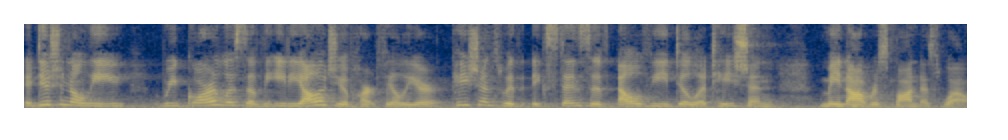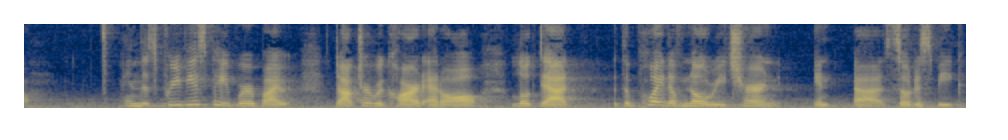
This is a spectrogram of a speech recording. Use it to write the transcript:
Additionally, regardless of the etiology of heart failure, patients with extensive LV dilatation may not respond as well. In this previous paper by Dr. Rickard et al., looked at the point of no return, in, uh, so to speak,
